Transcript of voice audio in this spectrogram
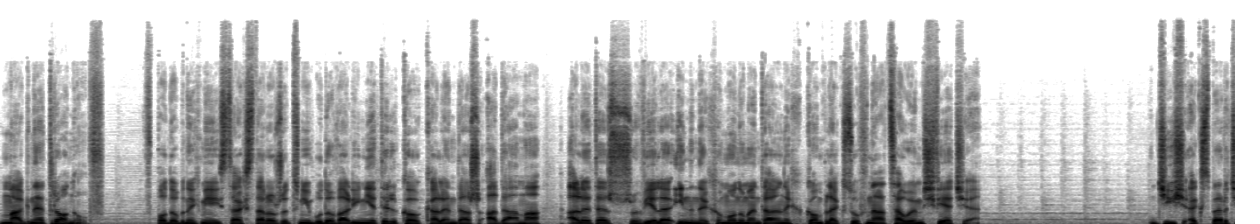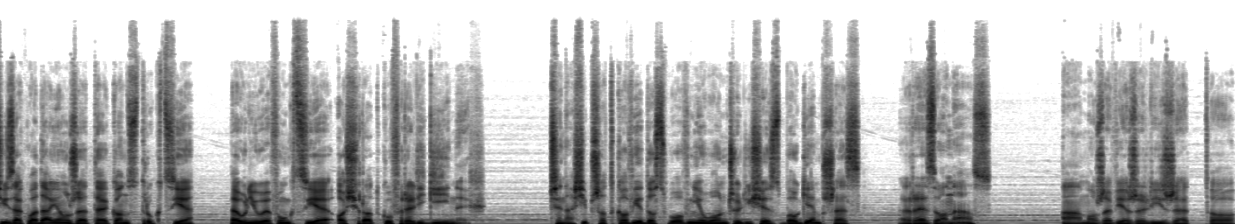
magnetronów. W podobnych miejscach starożytni budowali nie tylko kalendarz Adama, ale też wiele innych monumentalnych kompleksów na całym świecie. Dziś eksperci zakładają, że te konstrukcje pełniły funkcje ośrodków religijnych. Czy nasi przodkowie dosłownie łączyli się z Bogiem przez rezonans? A może wierzyli, że to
